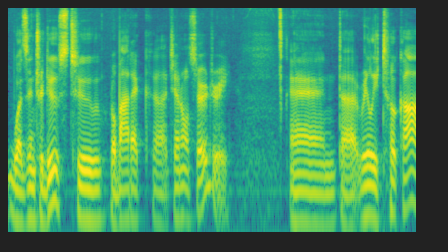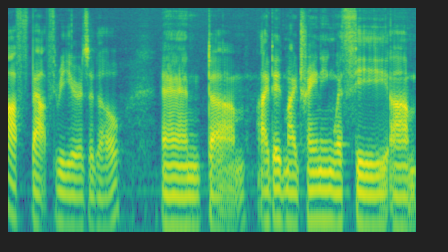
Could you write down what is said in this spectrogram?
was introduced to robotic uh, general surgery, and uh, really took off about three years ago. And um, I did my training with the um,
